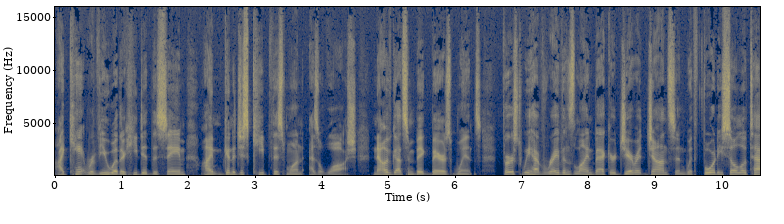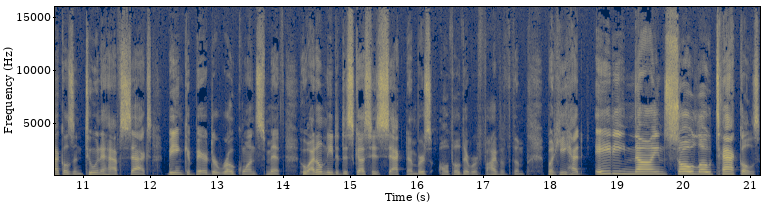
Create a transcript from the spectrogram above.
I can't review whether he did the same. I'm going to just keep this one as a wash. Now we've got some big Bears wins. First, we have Ravens linebacker Jarrett Johnson with 40 solo tackles and two and a half sacks being compared to Roquan Smith, who I don't need to discuss his sack numbers, although there were five of them, but he had 89 solo tackles.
